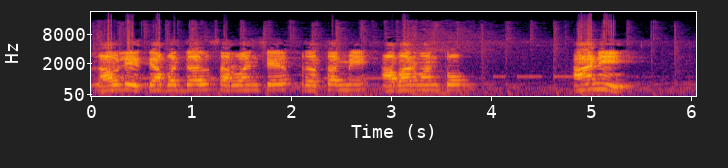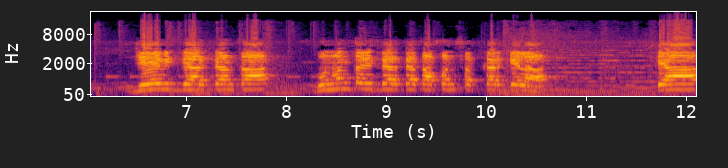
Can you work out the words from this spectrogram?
लावली. त्याबद्दल सर्वांचे प्रथम मी आभार मानतो. आणि जे विद्यार्थ्यांचा गुणवंत विद्यार्थ्याचा आपण सत्कार केला त्या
